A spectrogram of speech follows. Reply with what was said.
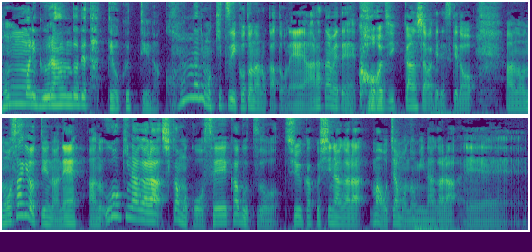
ほんまにグラウンドで立っておくっていうのはこんなにもきついことなのかとね、改めてこう実感したわけですけど、あの農作業っていうのはね、あの動きながら、しかもこう成果物を収穫しながら、まあお茶も飲みながら、えー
